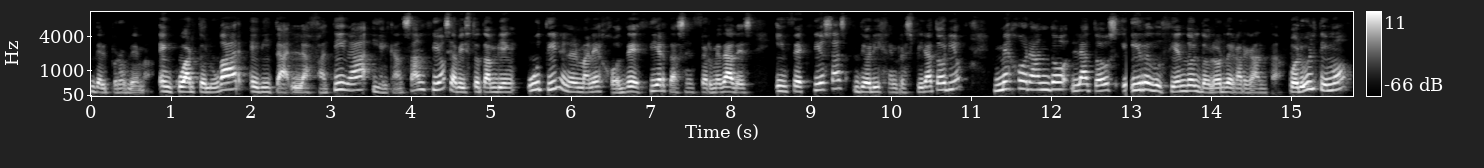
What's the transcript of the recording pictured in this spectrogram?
del problema. En cuarto lugar, evita la fatiga y el cansancio. Se ha visto también útil en el manejo de ciertas enfermedades infecciosas de origen respiratorio, mejorando la tos y reduciendo el dolor de garganta. Por último,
